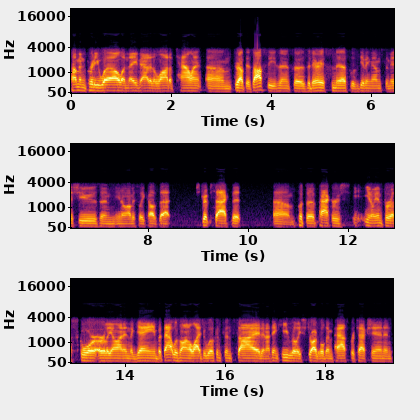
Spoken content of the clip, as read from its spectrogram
coming pretty well, and they've added a lot of talent um, throughout this offseason. So Za'Darius Smith was giving them some issues, and you know obviously caused that strip sack that um, put the Packers, you know, in for a score early on in the game. But that was on Elijah Wilkinson's side, and I think he really struggled in pass protection. And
